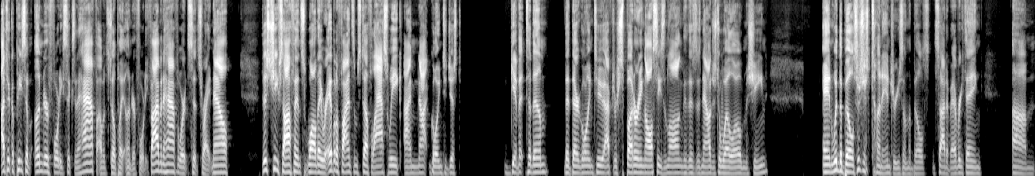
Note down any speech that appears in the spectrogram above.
I took a piece of under 46 and a half. I would still play under 45 and a half where it sits right now. This Chiefs offense, while they were able to find some stuff last week, I'm not going to just give it to them that they're going to, after sputtering all season long, that this is now just a well oiled machine. And with the Bills, there's just a ton of injuries on the Bills side of everything. Um,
